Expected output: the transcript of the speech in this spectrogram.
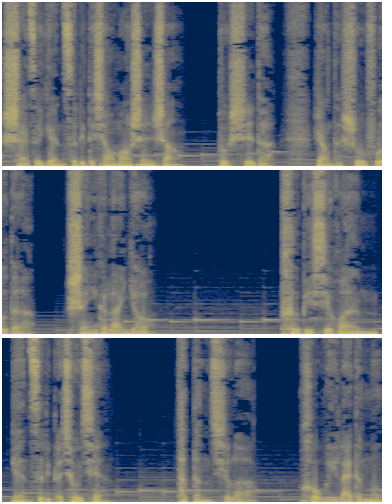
晒在院子里的小猫身上，不时的让它舒服的伸一个懒腰。特别喜欢院子里的秋千，它荡起了和未来的梦。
